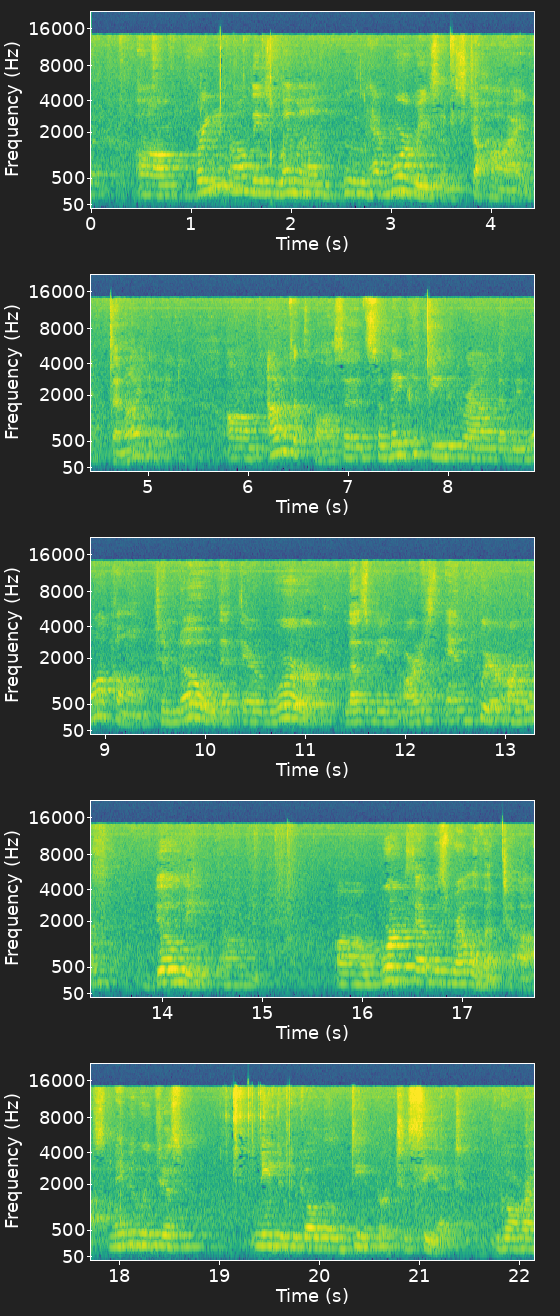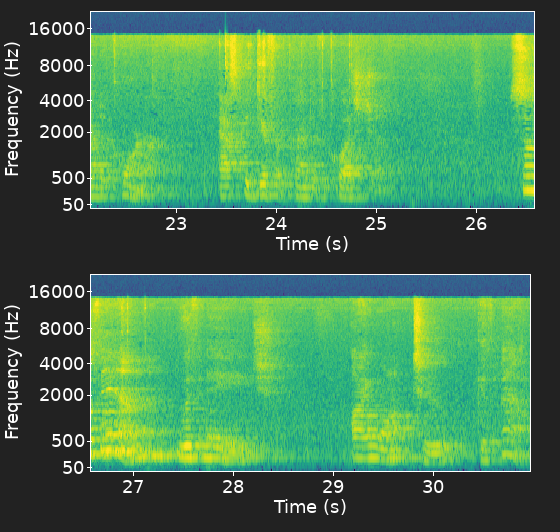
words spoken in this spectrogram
um, bringing all these women who had more reasons to hide than I did um, out of the closet so they could be the ground that we walk on, to know that there were lesbian artists and queer artists building um, uh, work that was relevant to us. Maybe we just needed to go a little deeper to see it, go around a corner, ask a different kind of a question. So then, with age, I want to give back.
